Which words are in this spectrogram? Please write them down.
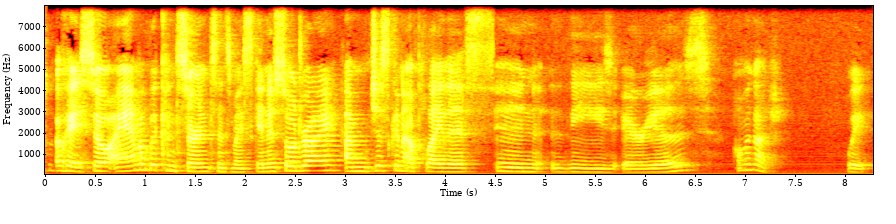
okay, so I am a bit concerned since my skin is so dry. I'm just gonna apply this in these areas. Oh my gosh, wait.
